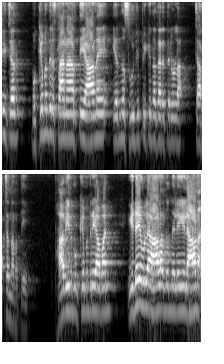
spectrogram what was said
ടീച്ചർ മുഖ്യമന്ത്രി സ്ഥാനാർത്ഥിയാണ് എന്ന് സൂചിപ്പിക്കുന്ന തരത്തിലുള്ള ചർച്ച നടത്തി. ഭാവിയിൽ മുഖ്യമന്ത്രിയാവാൻ ഇടയുള്ള ആളെന്ന നിലയിലാണ്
